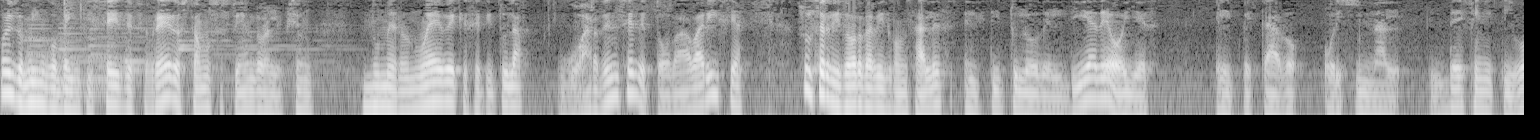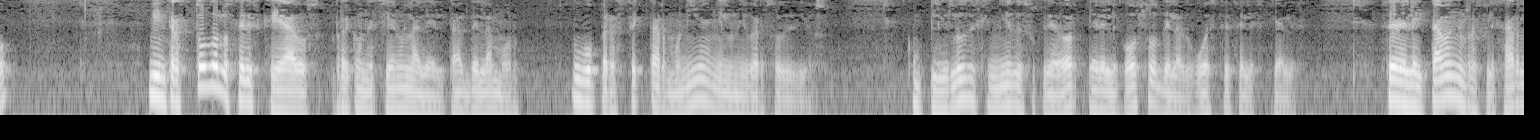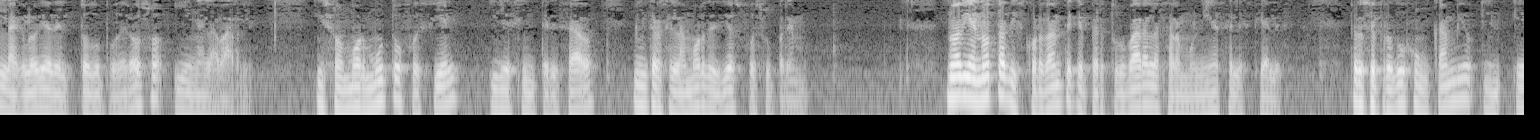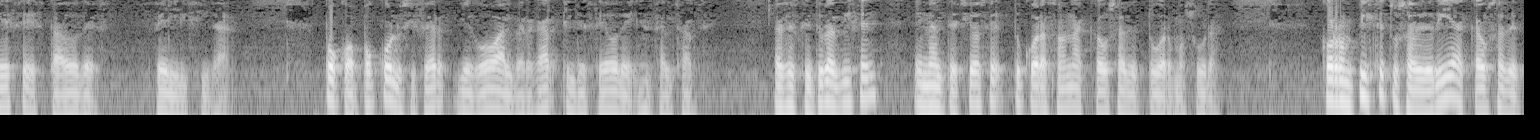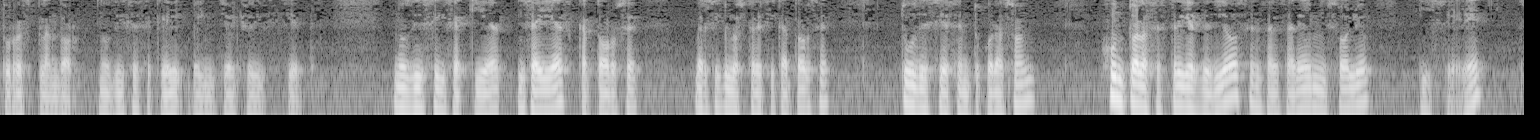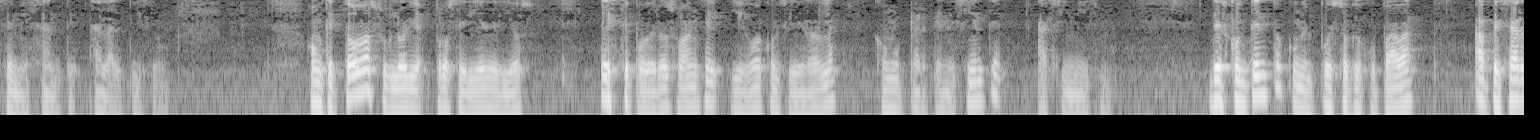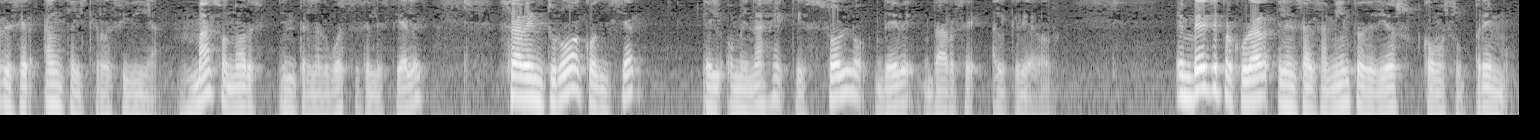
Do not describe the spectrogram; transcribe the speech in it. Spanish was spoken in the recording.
Hoy domingo 26 de febrero estamos estudiando la lección número 9 que se titula Guárdense de toda avaricia. Su servidor David González, el título del día de hoy es El pecado original definitivo. Mientras todos los seres creados reconocieron la lealtad del amor, hubo perfecta armonía en el universo de Dios. Cumplir los designios de su Creador era el gozo de las huestes celestiales se deleitaban en reflejar la gloria del Todopoderoso y en alabarle. Y su amor mutuo fue fiel y desinteresado, mientras el amor de Dios fue supremo. No había nota discordante que perturbara las armonías celestiales, pero se produjo un cambio en ese estado de felicidad. Poco a poco Lucifer llegó a albergar el deseo de ensalzarse. Las escrituras dicen, enaltecióse tu corazón a causa de tu hermosura Corrompiste tu sabiduría a causa de tu resplandor, nos dice Ezequiel 28, 17. Nos dice Isaías, Isaías 14, versículos 3 y 14. Tú decías en tu corazón, junto a las estrellas de Dios ensalzaré mi solio y seré semejante al Altísimo. Aunque toda su gloria procedía de Dios, este poderoso ángel llegó a considerarla como perteneciente a sí mismo. Descontento con el puesto que ocupaba, a pesar de ser ángel que recibía más honores entre las huestes celestiales, se aventuró a codiciar el homenaje que sólo debe darse al Creador. En vez de procurar el ensalzamiento de Dios como supremo,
